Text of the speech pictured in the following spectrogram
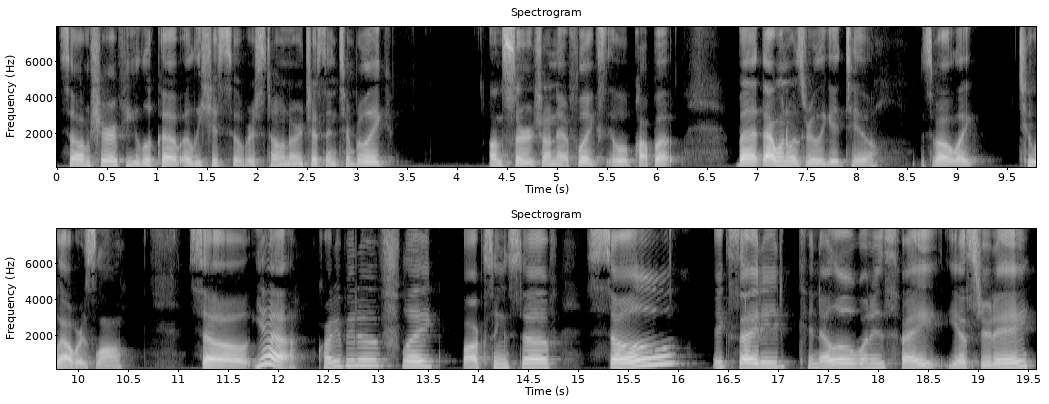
So I'm sure if you look up Alicia Silverstone or Justin Timberlake on search on Netflix, it will pop up. But that one was really good too. It's about like two hours long. So yeah, quite a bit of like boxing stuff. So excited. Canelo won his fight yesterday.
